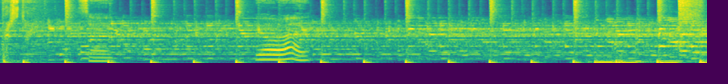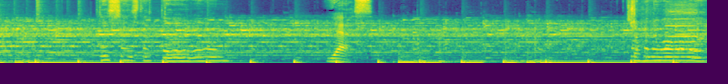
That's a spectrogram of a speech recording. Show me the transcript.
Press 3. say, You're alright. Yes. Jump the.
